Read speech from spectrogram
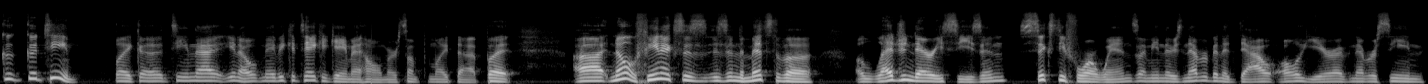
good good team. Like a team that, you know, maybe could take a game at home or something like that. But uh no, Phoenix is is in the midst of a a legendary season, 64 wins. I mean, there's never been a doubt all year. I've never seen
